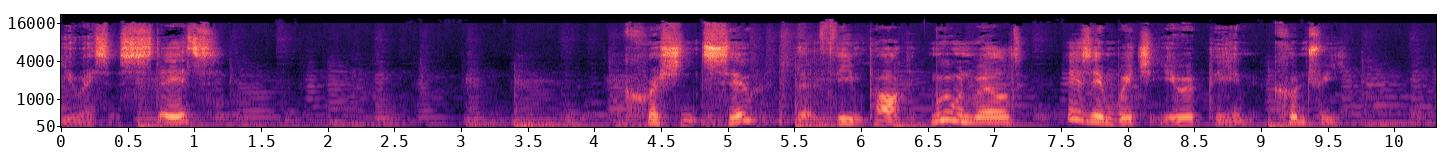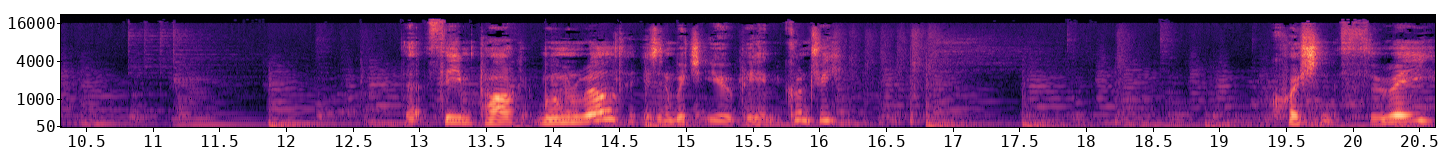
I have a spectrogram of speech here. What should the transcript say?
US state? Question 2. The theme park Moomin World is in which European country? The theme park Moomin World is in which European country? Question 3.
